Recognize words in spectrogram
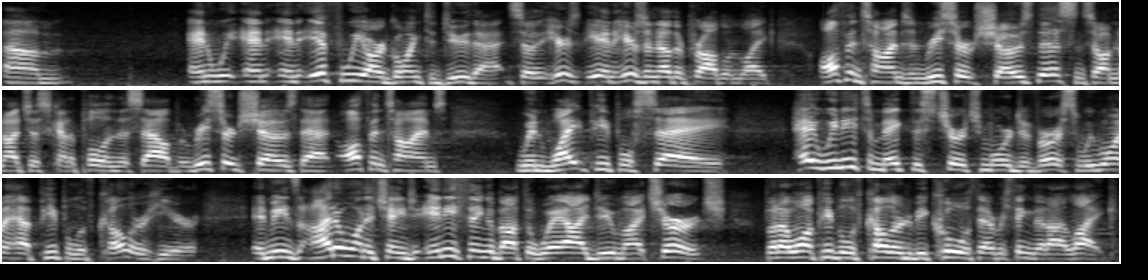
um, and we and, and if we are going to do that, so here's and here's another problem. Like oftentimes, and research shows this, and so I'm not just kind of pulling this out, but research shows that oftentimes when white people say, hey, we need to make this church more diverse, we want to have people of color here, it means I don't want to change anything about the way I do my church, but I want people of color to be cool with everything that I like.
